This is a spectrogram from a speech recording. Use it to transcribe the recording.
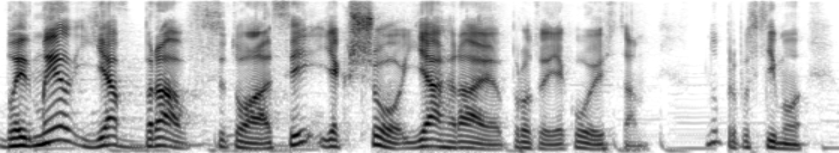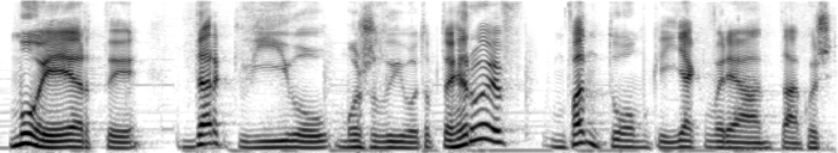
Блейдмейл я брав в ситуації, якщо я граю проти якоїсь там, ну, припустімо, Моерти, Дарквілоу, можливо, тобто героїв фантомки, як варіант, також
